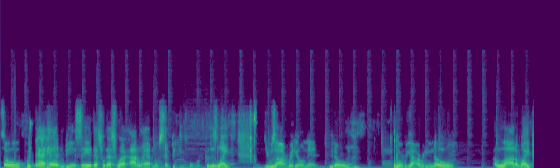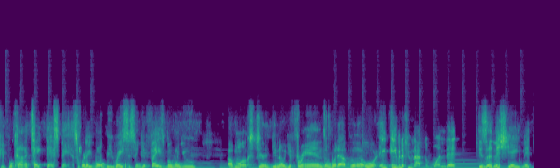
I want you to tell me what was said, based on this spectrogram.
So with that having been said, that's what that's why I don't have no sympathy for it because it's like you was already on that, you know, where we already know a lot of white people kind of take that stance where they won't be racist in your face, but when you amongst your, you know, your friends and whatever, or e- even if you're not the one that is initiating it,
